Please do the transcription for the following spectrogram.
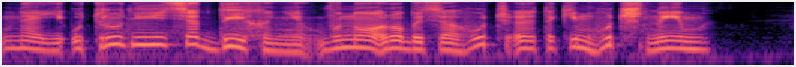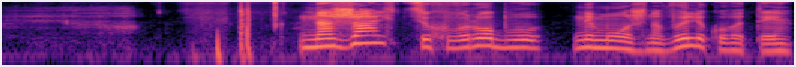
у неї утруднюється дихання, воно робиться гуч, е, таким гучним. На жаль, цю хворобу не можна вилікувати.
